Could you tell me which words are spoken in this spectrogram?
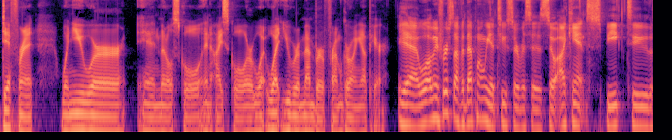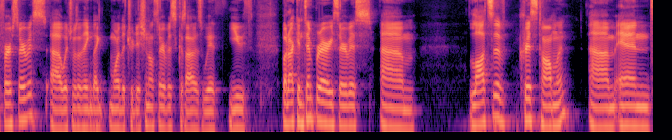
different when you were in middle school, in high school, or what what you remember from growing up here? Yeah, well, I mean, first off, at that point we had two services, so I can't speak to the first service, uh, which was I think like more the traditional service because I was with youth. But our contemporary service, um, lots of Chris Tomlin, um, and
